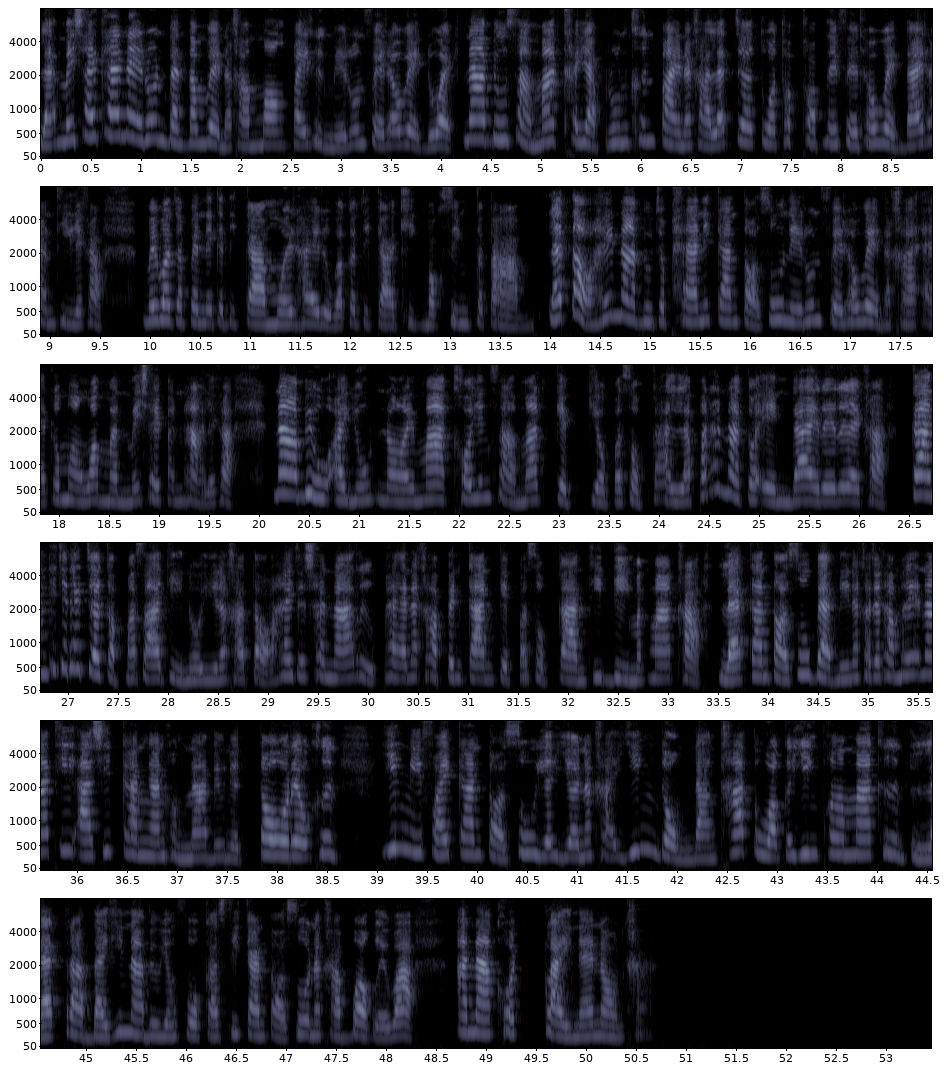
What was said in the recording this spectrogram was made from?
และไม่ใช่แค่ในรุ่นแบนตัมเวทนะคะ มองไปถึงในรุ่นเฟเธอร์เวทด้วย นาบิวสามารถขยับรุ่นขึ้นไปนะคะ และเจอตัวท็อปๆในเฟเธอร์เวทได้ทันทีเลยค่ะ ไม่ว่าจะเป็นในกติกามวยไทยหรือว่ากติกาคิกบ็อกซิ่งก็ตาม และต่อให้นาบิวจะแพ้ในการต่อสู้ในรุ่นเฟเธอร์เวทนะคะ แอดก็มองว่ามันไม่ใช่ปัญหาเลยค่ะ นาบิวอายุน้อยมากเขายังสามารถเก็บเกี่ยวประสบการณ์และพัฒนาตัวเองได้เรื่อยๆ ค่ะ การที่จะได้เจอกับมาซากิโนยินะคะ ต่อให้จะชนะหรือแพ้นะคะ เป็นการเก็บประสบการณ์ที่ดีมากๆค่ะ และการต่อสู้แบบนี้นะคะ จะทำให้หน้าที่อาชีพการงานของนาบิวเนี่ยโตเร็วขึ้นยิ่งมีไฟการต่อสู้เยอะๆนะคะ ยิ่งโด่งดังค่าตัวก็ยิ่งเพิ่มมากขึ้น และตราบใดที่นาบิวยังโฟกัสที่การต่อสู้นะคะ บอกเลยว่า อนาคตไกลแน่นอนค่ะ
